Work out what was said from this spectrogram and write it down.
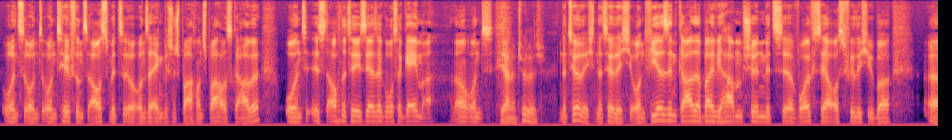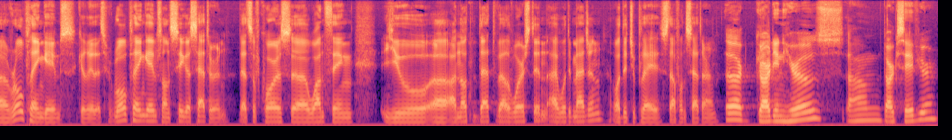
uns und, und hilft uns aus mit äh, unserer englischen Sprache und Sprachausgabe und ist auch natürlich sehr, sehr großer Gamer. Ne? Und ja, natürlich. Natürlich, natürlich. Und wir sind gerade dabei, wir haben schön mit äh, Wolf sehr ausführlich über uh, role-playing games geredet. Role-playing games on Sega Saturn. That's of course uh, one thing you uh, are not that well versed in, I would imagine. Or did you play stuff on Saturn? Uh, Guardian Heroes, um, Dark Savior.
